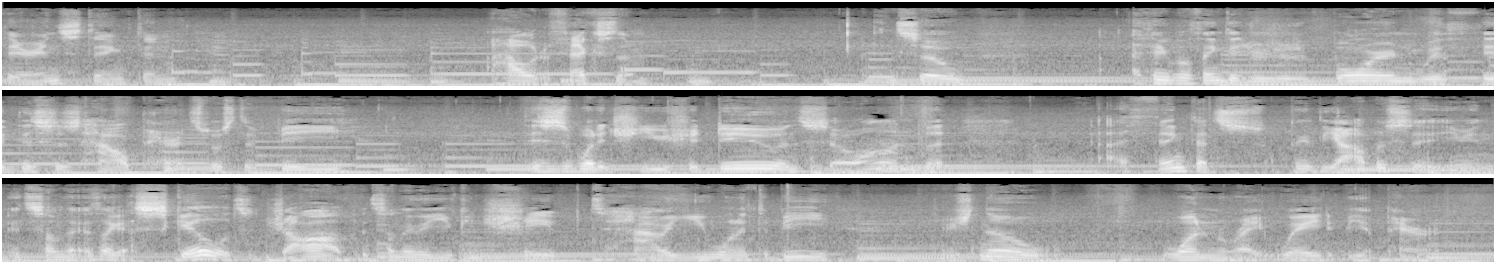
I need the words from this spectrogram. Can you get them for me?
their instinct and how it affects them. And so I think people think that you're just born with it, this is how parents supposed to be, this is what it, you should do, and so on. But I think that's the opposite. I mean, it's something. It's like a skill. It's a job. It's something that you can shape to how you want it to be. There's no one right way to be a parent.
